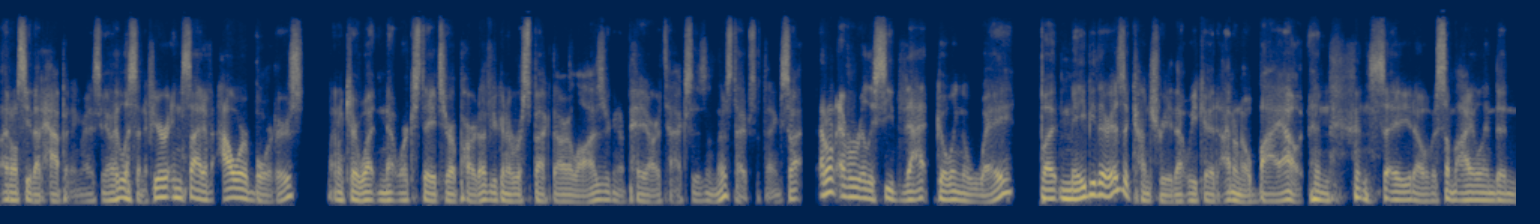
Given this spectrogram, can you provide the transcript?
I don't see that happening, right? So, you know, listen, if you're inside of our borders, I don't care what network states you're a part of, you're going to respect our laws, you're going to pay our taxes and those types of things. So, I don't ever really see that going away but maybe there is a country that we could, I don't know, buy out and, and say, you know, some island in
